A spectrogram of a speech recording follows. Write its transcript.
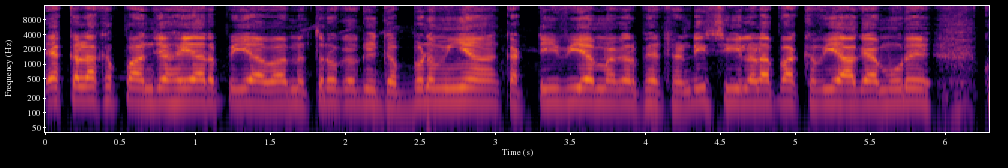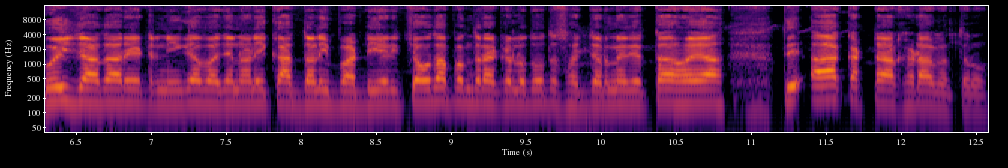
1 ਲੱਖ 5000 ਰੁਪਈਆ ਵਾ, ਮਿੱਤਰੋ, ਕਿਉਂਕਿ ਗੱਭਣ ਵੀ ਆ, ਕੱਟੀ ਵੀ ਆ, ਮਗਰ ਫਿਰ ਠੰਡੀ ਸੀਲ ਵਾਲਾ ਪੱਖ ਵੀ ਆ ਗਿਆ ਮੂਰੇ ਕੋਈ ਜ਼ਿਆਦਾ ਰੇਟ ਨਹੀਂਗਾ ਵਜਨ ਵਾਲੀ, ਕੱਦ ਵਾਲੀ, ਬਾਡੀ ਵਾਲੀ 14 15 ਕਿਲੋ ਦੁੱਧ ਸੱਜਰ ਨੇ ਦਿੱਤਾ ਹੋਇਆ। ਤੇ ਆ ਕੱਟਾ ਖੜਾ, ਮਿੱਤਰੋ,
